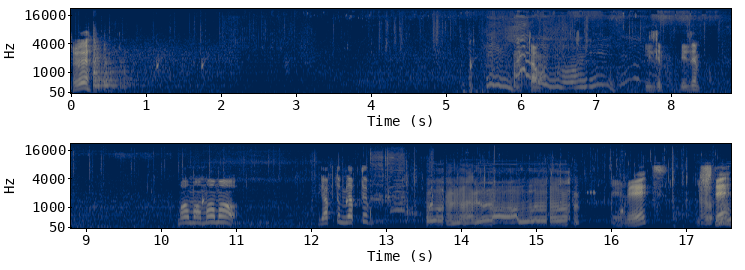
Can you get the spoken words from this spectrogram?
Tüh. Tamam. Bildim, bildim. Momo, Momo. Yaptım, yaptım. Evet. İşte.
